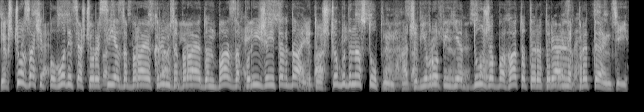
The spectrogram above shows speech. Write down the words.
Якщо Захід погодиться, що Росія забирає Крим, забирає Донбас, Запоріжжя і так далі, то що буде наступним? Адже в Європі є дуже багато територіальних претензій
